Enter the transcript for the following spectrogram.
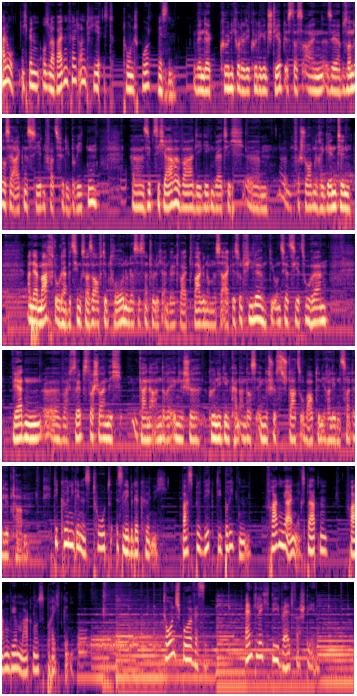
Hallo, ich bin Ursula Weidenfeld und hier ist Tonspur Wissen. Wenn der König oder die Königin stirbt, ist das ein sehr besonderes Ereignis, jedenfalls für die Briten. Äh, 70 Jahre war die gegenwärtig ähm, verstorbene Regentin an der Macht oder beziehungsweise auf dem Thron und das ist natürlich ein weltweit wahrgenommenes Ereignis. Und viele, die uns jetzt hier zuhören, werden äh, selbst wahrscheinlich keine andere englische Königin, kein anderes englisches Staatsoberhaupt in ihrer Lebenszeit erlebt haben. Die Königin ist tot, es lebe der König. Was bewegt die Briten? Fragen wir einen Experten, fragen wir Magnus Brechtgen. Tonspur Wissen. Endlich die Welt verstehen.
